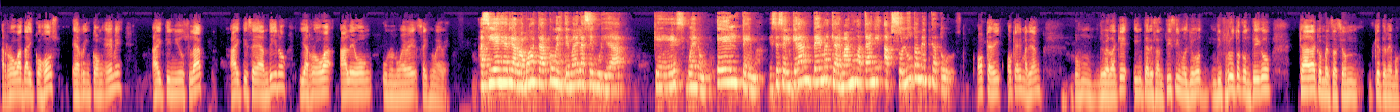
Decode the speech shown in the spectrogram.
arroba daicohost, rincón IT News Lab, ITC Andino y arroba aleón 1969. Así es, Edgar, vamos a estar con el tema de la seguridad, que es, bueno, el tema. Ese es el gran tema que además nos atañe absolutamente a todos. Ok, ok, Marian. De verdad que interesantísimo. Yo disfruto contigo cada conversación que tenemos.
